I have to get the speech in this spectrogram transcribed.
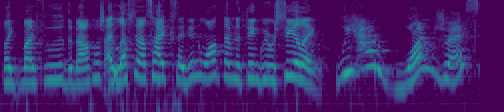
like my food, the mouthwash. I left it outside because I didn't want them to think we were stealing. We had one dress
